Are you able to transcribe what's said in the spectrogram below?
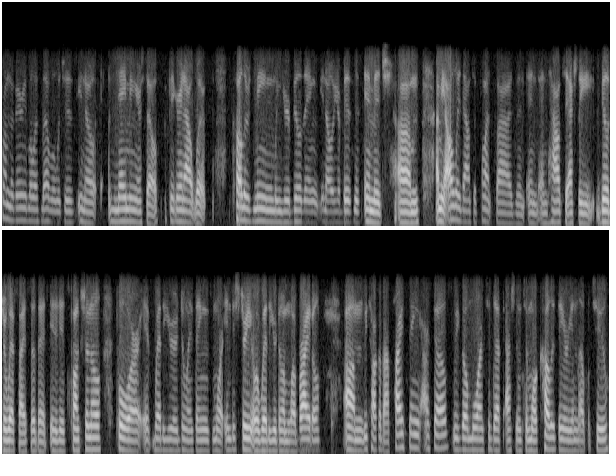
from the very lowest level, which is you know naming yourself, figuring out what colors mean when you're building, you know, your business image. Um, I mean, all the way down to font size and, and, and how to actually build your website so that it is functional for whether you're doing things more industry or whether you're doing more bridal. Um, we talk about pricing ourselves. We go more into depth, actually, into more color theory in level two.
